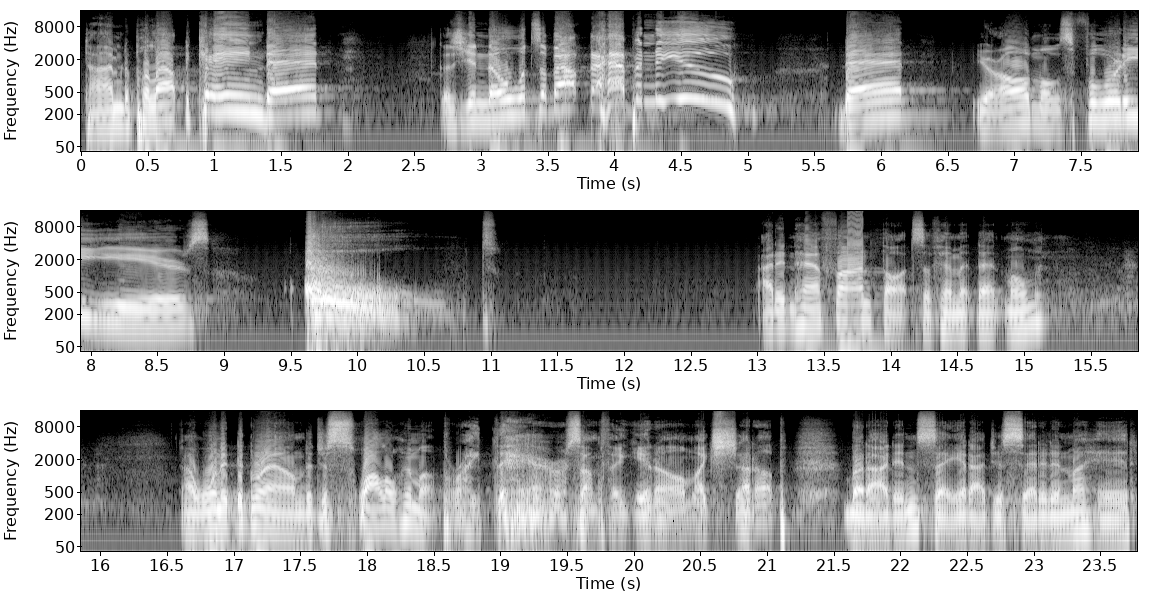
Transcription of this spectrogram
Time to pull out the cane, Dad, because you know what's about to happen to you. Dad, you're almost 40 years old. I didn't have fond thoughts of him at that moment. I wanted the ground to just swallow him up right there or something, you know. I'm like, shut up. But I didn't say it, I just said it in my head.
